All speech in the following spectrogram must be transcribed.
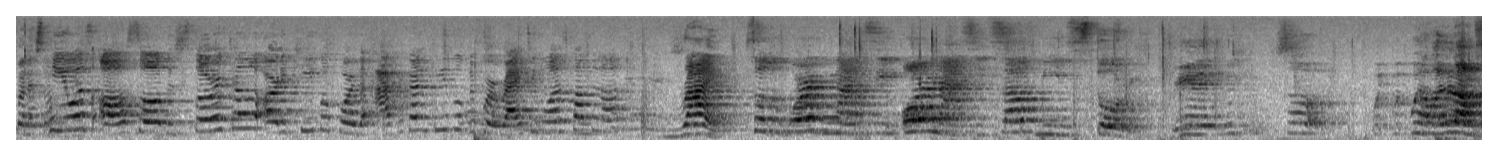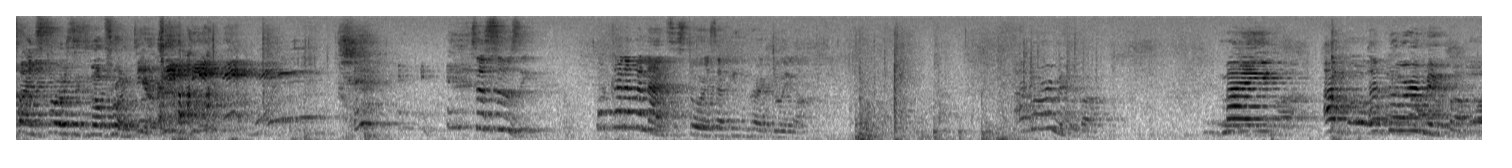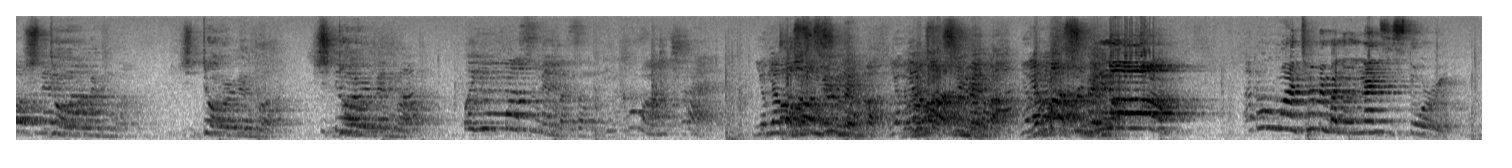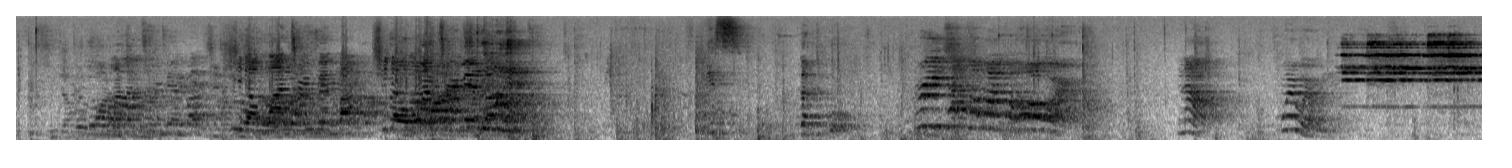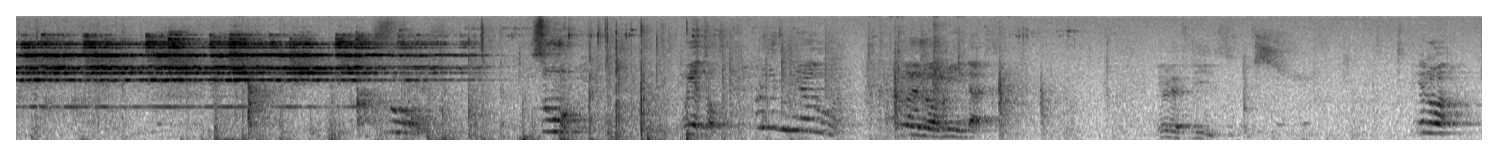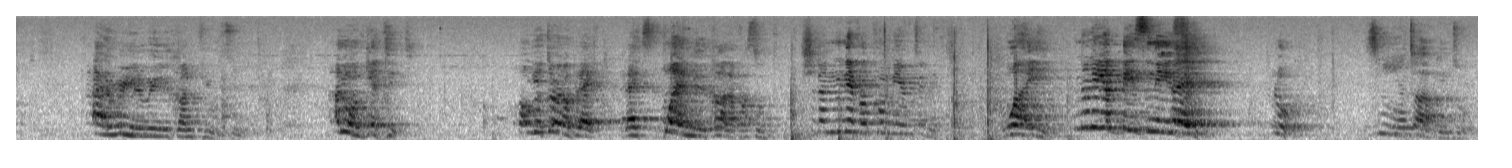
Vanessa? He was also the storyteller or the keeper for the African people before writing was popular. Right. So the word Nancy or Nancy itself means story. Really? So, we, we, we have a long fine story sitting up front here. So Susie, what kind of a Nancy stories have you heard growing up? I don't remember. My, I, don't remember. She don't remember. She don't remember. She don't remember. You must remember something. Come on, try. You must remember. You must remember. You must remember. No! I don't want to remember no story. She don't want to remember. She don't want to remember. Go. Now, where were we? So, so, wait up. Leave me alone. I don't mean that. You left these. You know what? I really, really confused you. I don't get it. How you turn up like, like spoiled milk all of a sudden? Should have never come here today. Why? None of your business. Hey, look, it's me you're talking to.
